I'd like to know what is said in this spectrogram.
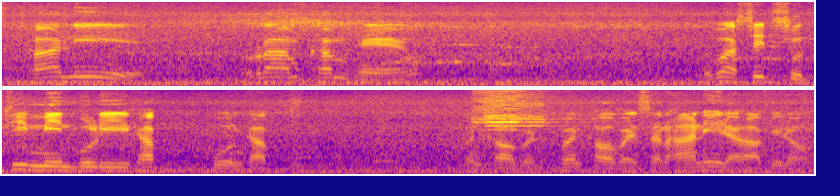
สถานีรามคำแหง หรือว่าสิ้นสุดที่มีนบุรีครับพูนครับ มันเข้าไปมันเข้าไปสถานีแล้วครับพี่น้อง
